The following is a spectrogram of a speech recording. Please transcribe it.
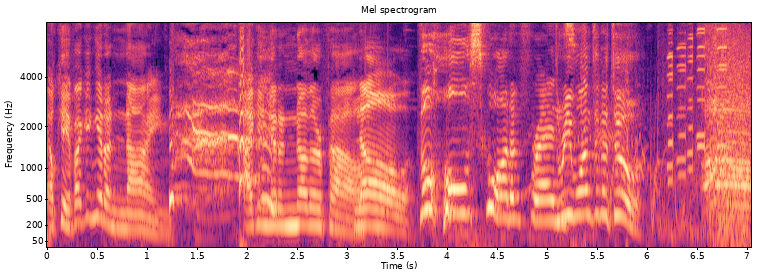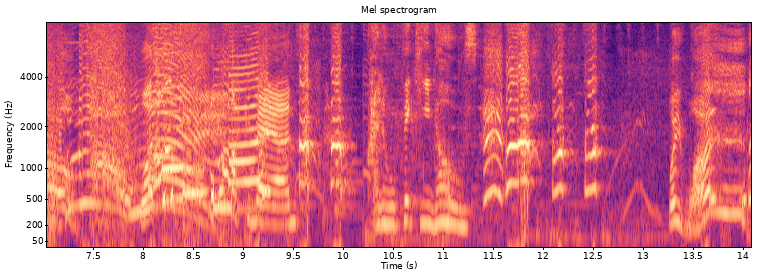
Okay, if I can get a nine, I can get another pal. No, the whole squad of friends. Three ones and a two. Oh! No! What the fuck, man? I don't think he knows. Wait, what?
